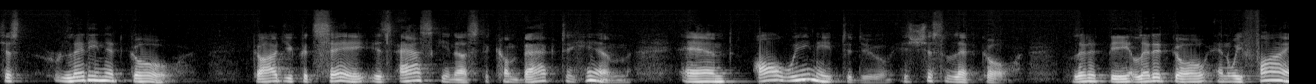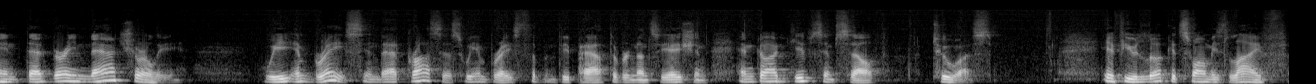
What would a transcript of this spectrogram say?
just letting it go. God, you could say, is asking us to come back to Him, and all we need to do is just let go. Let it be, let it go, and we find that very naturally we embrace in that process, we embrace the, the path of renunciation, and God gives Himself to us. If you look at Swami's life,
